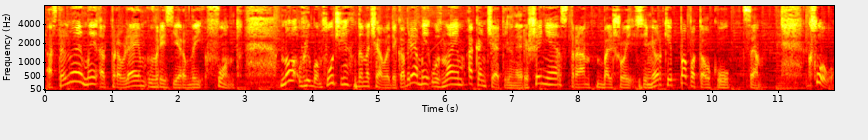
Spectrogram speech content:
Остальное мы отправляем в резервный фонд. Но в любом случае до начала декабря мы узнаем окончательное решение стран Большой Семерки по потолку цен. К слову,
